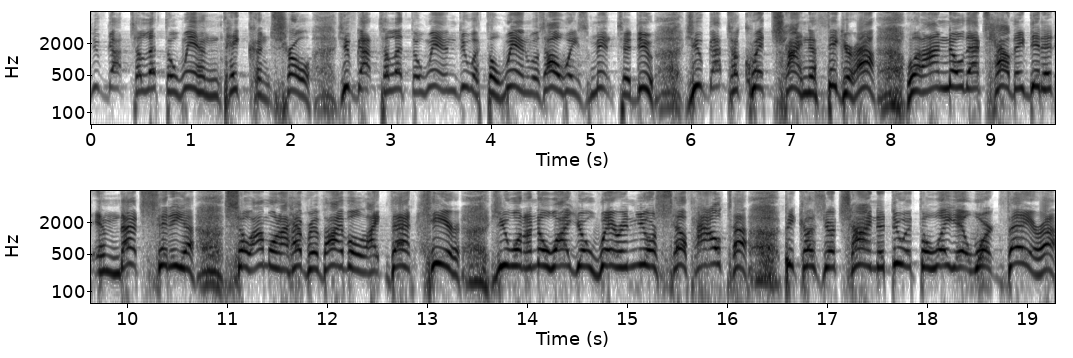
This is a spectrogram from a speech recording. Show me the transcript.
You've got to let the wind take control. You've got to let the wind do what the wind was always meant to do. You've got to quit trying to figure out, well, I know that's how they did it in that city, uh, so I'm going to have revival like that here. You want to know why you're wearing yourself out? Uh, because you're trying to do it the way it worked there. Uh,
